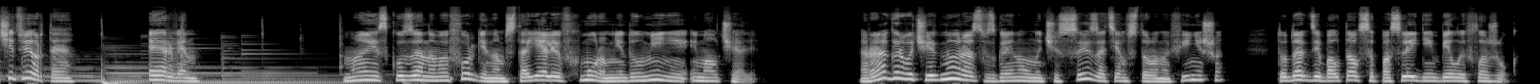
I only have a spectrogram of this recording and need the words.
четвертая. Эрвин. Мы с кузеном и Форгином стояли в хмуром недоумении и молчали. Рагор в очередной раз взглянул на часы, затем в сторону финиша, туда, где болтался последний белый флажок.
